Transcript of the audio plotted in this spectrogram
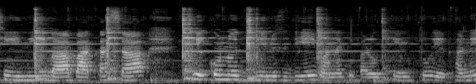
চিনি বা বাতাসা যে কোনো জিনিস দিয়েই বানাতে পারো। কিন্তু এখানে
